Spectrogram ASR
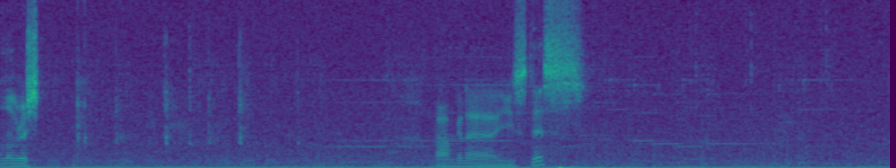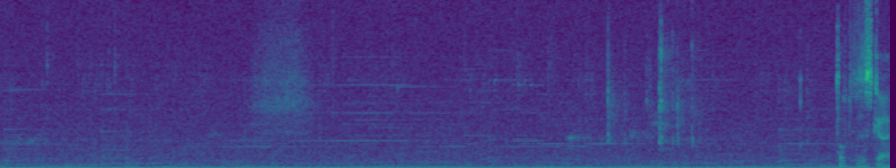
I love it. I'm gonna use this. This guy.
